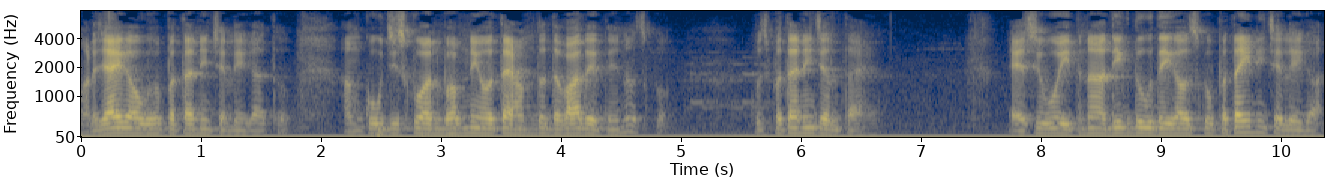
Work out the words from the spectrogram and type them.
मर जाएगा वो पता नहीं चलेगा तो। हमको जिसको अनुभव नहीं होता है, हम तो दबा देते हैं ना उसको। कुछ पता नहीं चलता है। ऐसे वो इतना अधिक दुख देगा, उसको पता ही नहीं चलेगा।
